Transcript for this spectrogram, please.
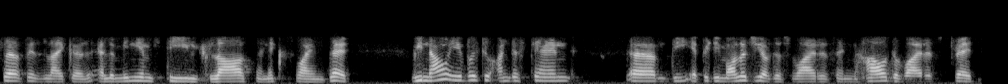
surface like a aluminium, steel, glass, and X, Y, and Z. We're now able to understand um, the epidemiology of this virus and how the virus spreads,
